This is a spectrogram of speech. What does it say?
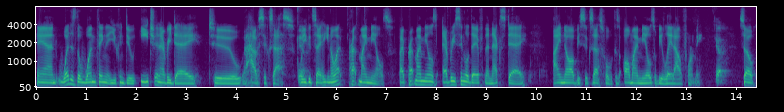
and what is the one thing that you can do each and every day to have success? Yeah. Well, you could say, hey, you know what? Prep my meals. If I prep my meals every single day for the next day, I know I'll be successful because all my meals will be laid out for me. Yeah. So,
